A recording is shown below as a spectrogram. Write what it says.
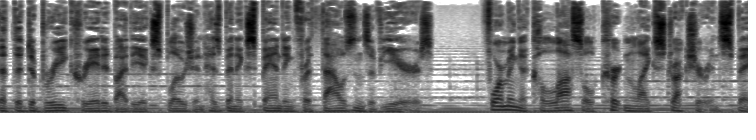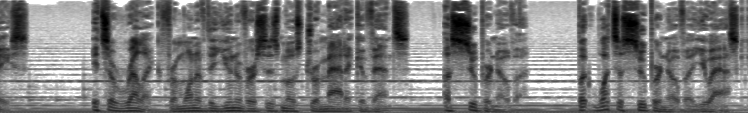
that the debris created by the explosion has been expanding for thousands of years, forming a colossal curtain-like structure in space. It's a relic from one of the universe's most dramatic events, a supernova. But what's a supernova, you ask?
